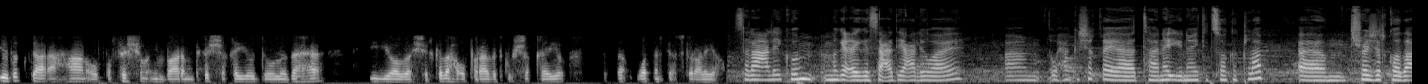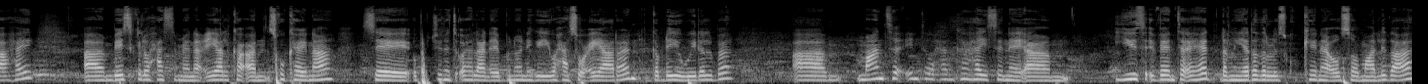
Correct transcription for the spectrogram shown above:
iyo dad gaar ahaan oo professional environment ka shaqeeyo dowladaha iyo shirkadaha oo private ku shaqeeyo wadanka australia. Asalaamu calaykum magacayga sacadi cali waaye. Waxaan ka shaqeeyaa tane united soccer club treasurkooda ahay. Basically waxaa sameynaa ciyaalka aan isku keynaa se opportunity u helaan ee banooniga iyo waxaas u ciyaaraan gabdha iyo wiilalba maanta inta waxaan ka haysanay youth event ahayd dhallinyarada la isku keenaya oo soomaalida ah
